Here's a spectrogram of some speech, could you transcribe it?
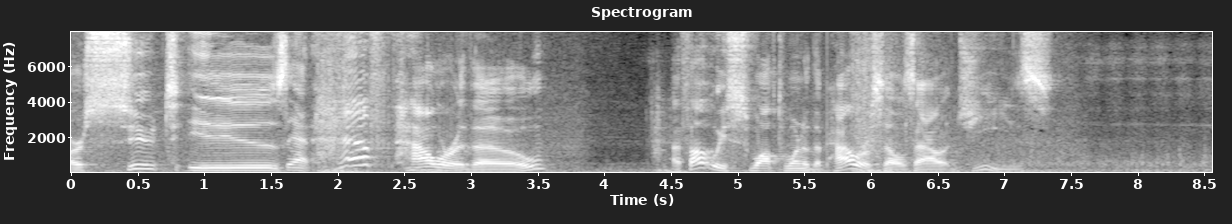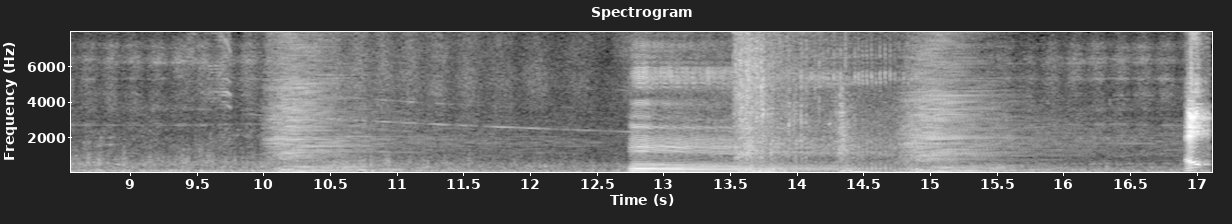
Our suit is at half power, though. I thought we swapped one of the power cells out. Jeez. Hmm. Hey.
